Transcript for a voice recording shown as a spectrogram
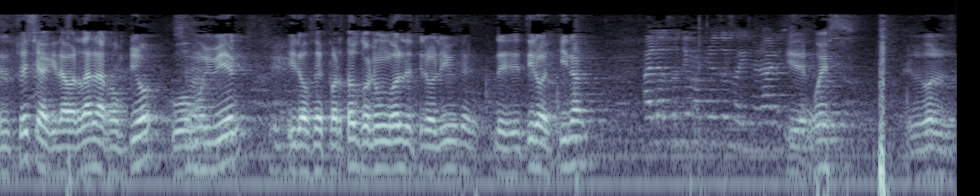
en Suecia que la verdad la rompió, jugó muy bien y los despertó con un gol de tiro libre, de tiro de esquina A los últimos minutos adicionales. y después el gol.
